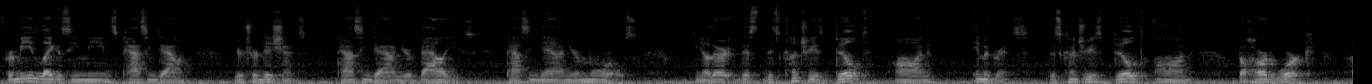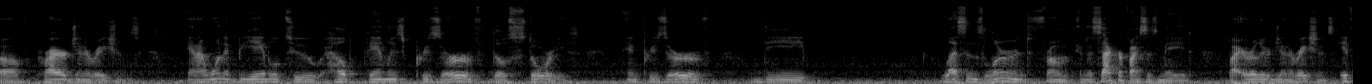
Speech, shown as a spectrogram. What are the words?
For me, legacy means passing down your traditions, passing down your values, passing down your morals. You know, there, this this country is built on immigrants. This country is built on the hard work of prior generations. And I want to be able to help families preserve those stories and preserve the lessons learned from and the sacrifices made by earlier generations if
